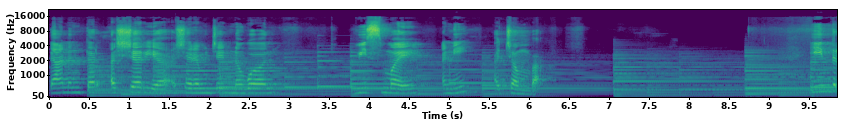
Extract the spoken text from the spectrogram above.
त्यानंतर आश्चर्य आश्चर्य म्हणजे नवल विस्मय आणि अचंबा. इंद्र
